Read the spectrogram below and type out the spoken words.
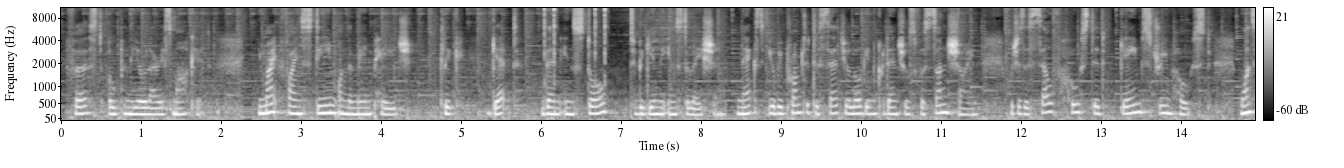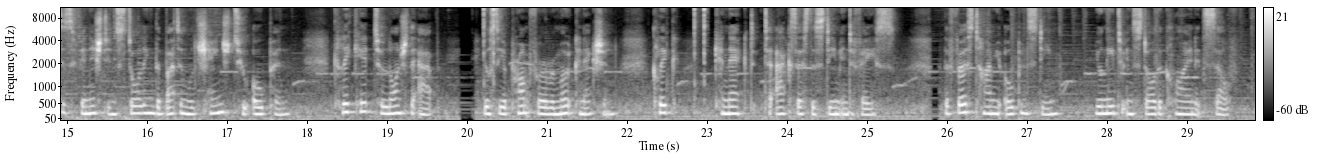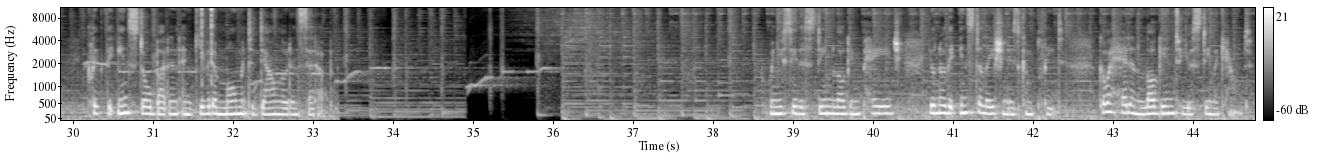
First, open the Olares Market. You might find Steam on the main page. Click Get, then Install to begin the installation. Next, you'll be prompted to set your login credentials for Sunshine, which is a self-hosted game stream host. Once it's finished installing, the button will change to Open. Click it to launch the app. You'll see a prompt for a remote connection. Click Connect to access the Steam interface. The first time you open Steam, you'll need to install the client itself. Click the Install button and give it a moment to download and set up. When you see the Steam login page, you'll know the installation is complete. Go ahead and log in to your Steam account.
